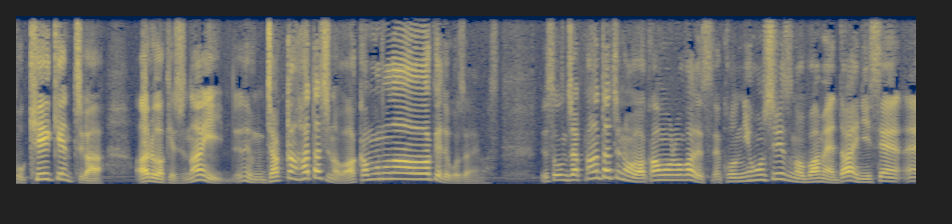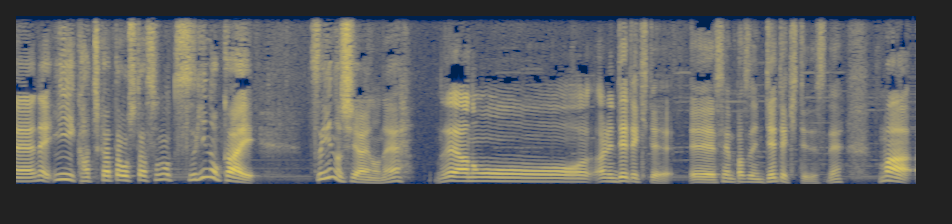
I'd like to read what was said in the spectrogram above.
こう経験値があるわけじゃない、でも若干二十歳の若者なわけでございます。でその若干二十歳の若者がですね、この日本シリーズの場面、第2戦、えーね、いい勝ち方をしたその次の回、次の試合のね、で、あのーあれに出てきて、えー先発に出てきてですね、ま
